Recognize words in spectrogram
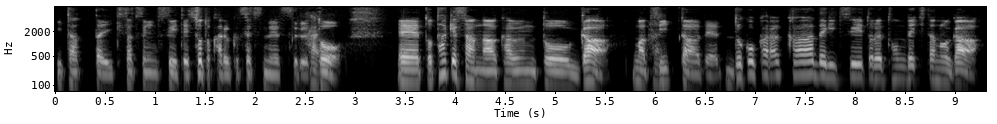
至ったいきさつについてちょっと軽く説明すると、はい、えっ、ー、と、竹さんのアカウントが、まあ、ツイッターで、どこからかでリツイートで飛んできたのが、はい、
